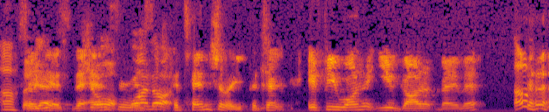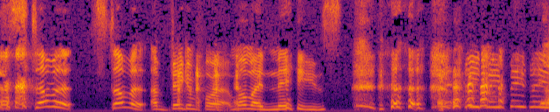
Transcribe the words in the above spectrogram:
oh, So So, yes, yes, the sure, answer why is not? potentially. Poten- if you want it, you got it, baby. oh, stop it. Stop it. I'm begging for it. I'm on my knees. feed me, feed me.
